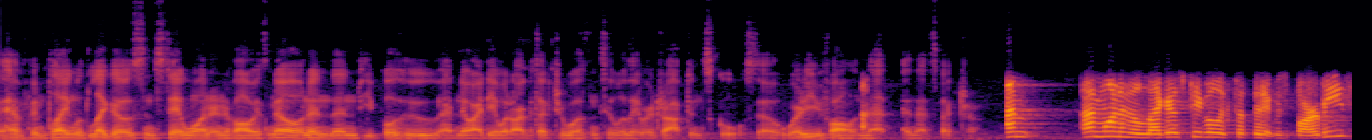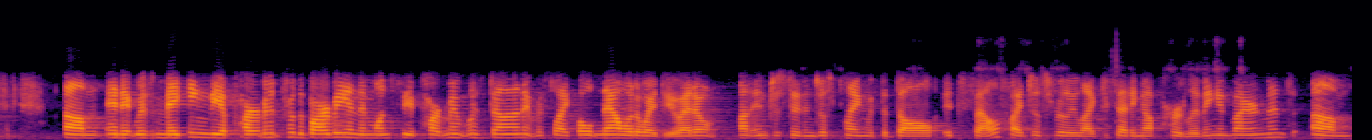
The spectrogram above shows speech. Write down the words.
have been playing with Lego since day one and have always known, and then people who had no idea what architecture was until they were dropped in school. So where do you fall in that in that spectrum? I'm I'm one of the Legos people, except that it was Barbies, um, and it was making the apartment for the Barbie. And then once the apartment was done, it was like, well, now what do I do? I don't not interested in just playing with the doll itself. I just really liked setting up her living environment. Um,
